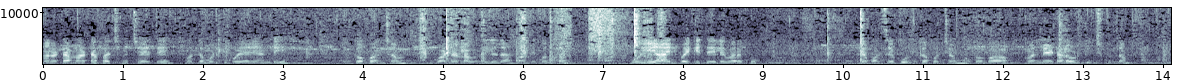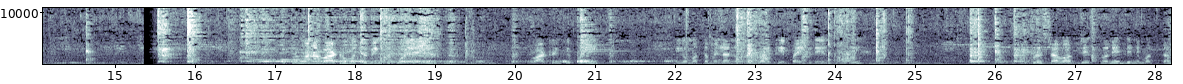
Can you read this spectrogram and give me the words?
మన టమాటా పచ్చిమిర్చి అయితే మొత్తం ఉడికిపోయాయండి. ఇంకా కొంచెం వాటర్లా ఉంది కదా ఇది మొత్తం పోయి ఆయిల్ పైకి తేలే వరకు ఇలా కొంతసేపు ఇంకా కొంచెం ఇంకొక వన్ మినిట్ అలా ఉడికించుకుందాం. వాటర్ మొత్తం ఇంకిపోయాయి. వాటర్ ఇంకిపోయి ఇక మొత్తం ఇలా నూనె పైకి పైకి తేలుతుంది. ఇప్పుడు స్టవ్ ఆఫ్ చేసుకొని దీన్ని మొత్తం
